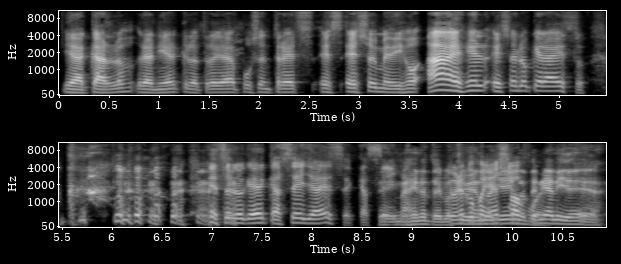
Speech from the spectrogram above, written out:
y a Carlos Granier, que el otro día puso en threads es eso y me dijo, ah, es el, eso es lo que era eso. eso es lo que era Casella ese. Casella. imagínate, lo estoy viendo aquí, no tenía ni idea.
